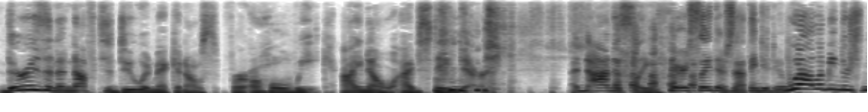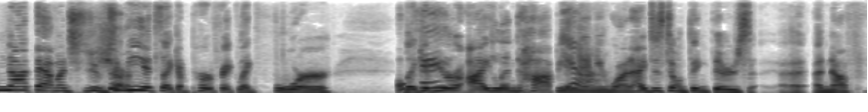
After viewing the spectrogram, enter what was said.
there isn't enough to do in Mykonos for a whole week. I know, I've stayed there. and honestly, Seriously, there's nothing to do. well, I mean, there's not that much to do. Sure. To me, it's like a perfect like four. Like if Okay. you're island hopping Yeah. and you want, I just don't think there's uh, enough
